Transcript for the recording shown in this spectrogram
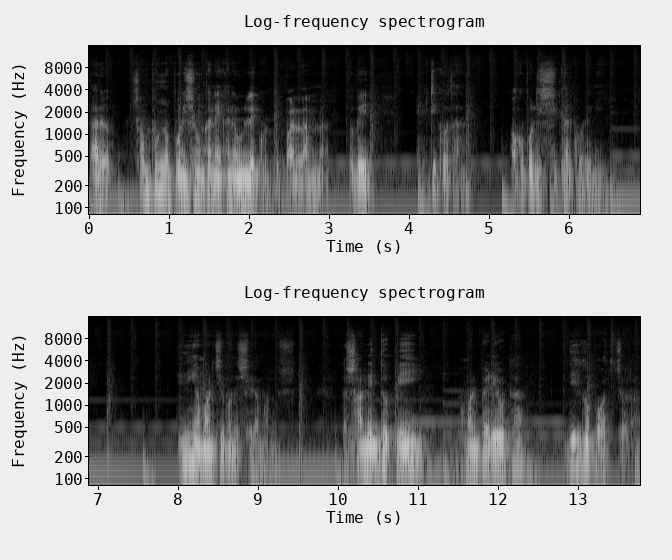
তার সম্পূর্ণ পরিসংখ্যান এখানে উল্লেখ করতে পারলাম না। তবে একটি কথা অকপটি স্বীকার করিনি তিনি আমার জীবনের সেরা মানুষ। তার সান্নিধ্য পেয়েই আমার বেড়ে ওঠা দীর্ঘ পথ চলা।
